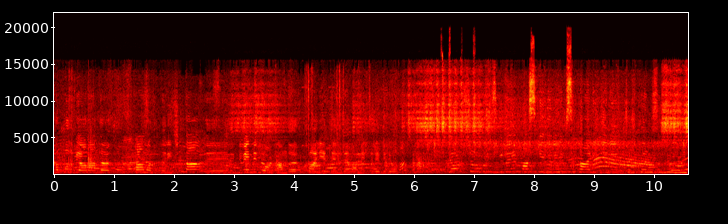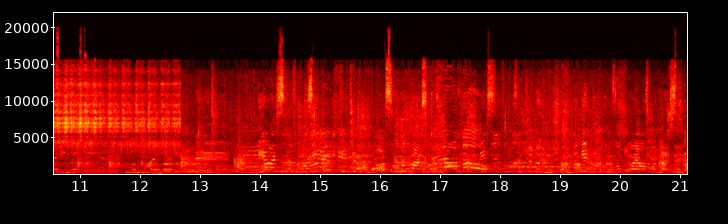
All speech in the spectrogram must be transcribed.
kapalı bir alanda kalmadıkları için daha e, güvenilir bir ortamda faaliyetlerini devam ettirebiliyorlar. Görmüş olduğunuz gibi hem maskeleri hem siperlikleri çocuklarımızın gün boyunca yine e, kullanım halinde oluyor. E, diğer sınıfımızın ikinci grubu bir sınıfımız durumda. Bir grubumuz okuma yazma dersinde,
